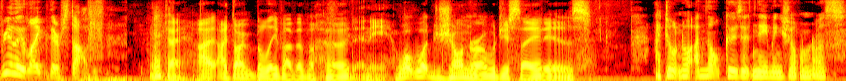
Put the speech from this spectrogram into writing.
really like their stuff. Okay, I, I don't believe I've ever heard any. What what genre would you say it is? I don't know. I'm not good at naming genres.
